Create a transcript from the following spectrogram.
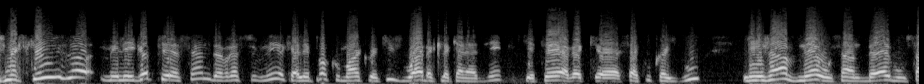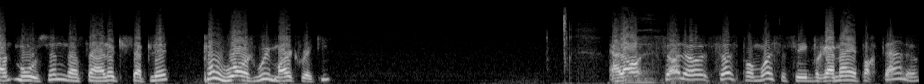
je m'excuse, là, mais les gars de TSN devraient se souvenir qu'à l'époque où Mark Reckie jouait avec le Canadien, qui était avec euh, Saku Koivu, les gens venaient au Centre Bell ou au Centre Molson, dans ce temps-là, qui s'appelait, pour voir jouer Mark Reckie. Alors, ça, là, ça, pour moi, c'est vraiment important, là.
